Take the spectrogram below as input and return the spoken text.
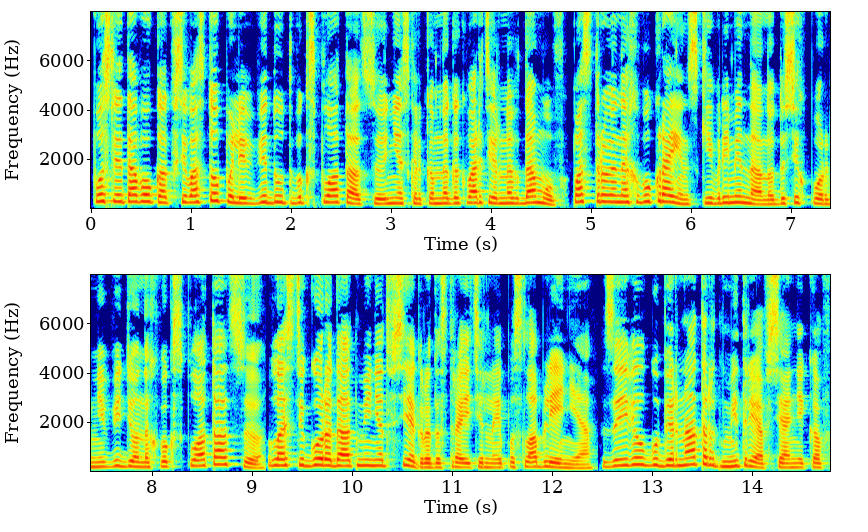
После того, как в Севастополе введут в эксплуатацию несколько многоквартирных домов, построенных в украинские времена, но до сих пор не введенных в эксплуатацию, власти города отменят все градостроительные послабления, заявил губернатор Дмитрий Овсянников.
